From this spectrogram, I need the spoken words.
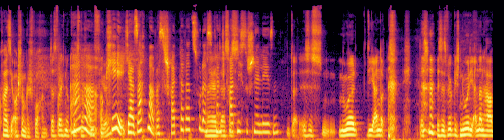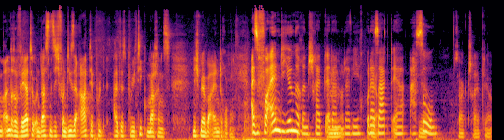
quasi auch schon gesprochen. Das wollte ich nur kurz ah, noch anführen. okay. Ja, sag mal, was schreibt er dazu? Das naja, kann das ich gerade nicht so schnell lesen. Da ist es nur die andere. Das ist es wirklich nur, die anderen haben andere Werte und lassen sich von dieser Art der, halt des Politikmachens nicht mehr beeindrucken. Also vor allem die Jüngeren schreibt er dann, mhm. oder wie? Oder ja. sagt er, ach so. Ja. Sagt, schreibt, ja.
